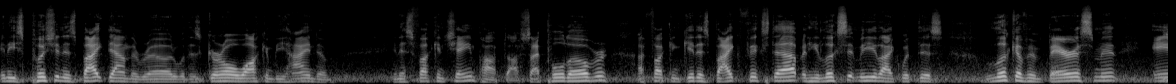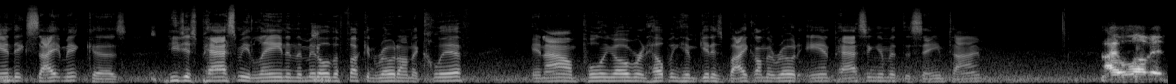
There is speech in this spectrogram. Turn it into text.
and he's pushing his bike down the road with his girl walking behind him, and his fucking chain popped off. So I pulled over, I fucking get his bike fixed up, and he looks at me like with this look of embarrassment and excitement because he just passed me laying in the middle of the fucking road on a cliff, and now I'm pulling over and helping him get his bike on the road and passing him at the same time. I love it.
